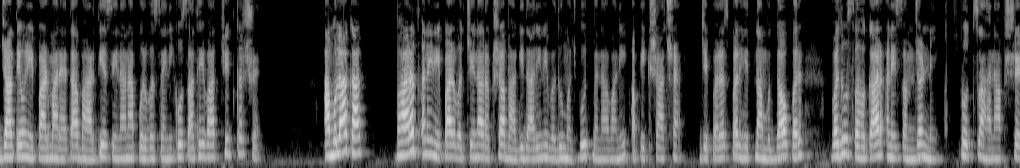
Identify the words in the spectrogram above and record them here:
જ્યાં તેઓ નેપાળમાં રહેતા ભારતીય સેનાના પૂર્વ સૈનિકો સાથે વાતચીત કરશે. આ મુલાકાત ભારત અને નેપાળ વચ્ચેના રક્ષા ભાગીદારીને વધુ મજબૂત બનાવવાની અપેક્ષા છે, જે પરસ્પર હિતના મુદ્દાઓ પર વધુ સહકાર અને સમજણને પ્રોત્સાહન આપશે.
